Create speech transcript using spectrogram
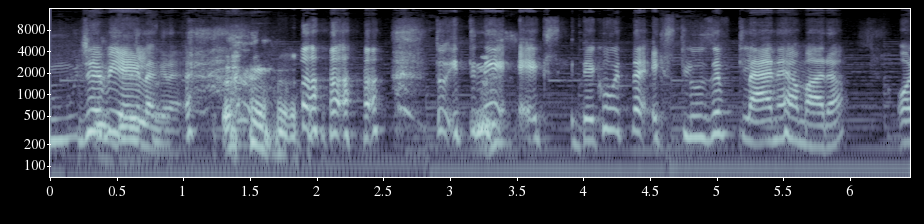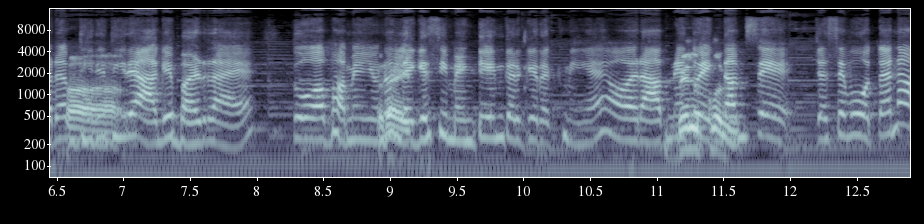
मुझे भी यही लग रहा है। तो इतने देखो इतना एक्सक्लूसिव क्लैन है हमारा। और अब धीरे हाँ। धीरे आगे बढ़ रहा है तो अब हमें यू नो लेगेसी मेंटेन करके रखनी है और आपने तो एकदम से जैसे वो होता है ना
